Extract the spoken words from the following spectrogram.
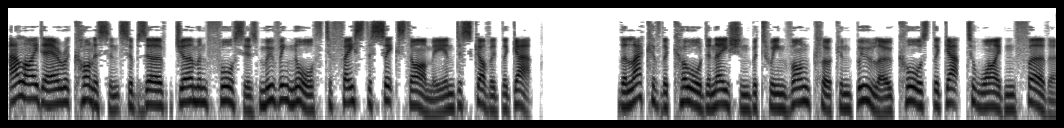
Allied air reconnaissance observed German forces moving north to face the Sixth Army and discovered the gap. The lack of the coordination between von Kluck and Bülow caused the gap to widen further.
